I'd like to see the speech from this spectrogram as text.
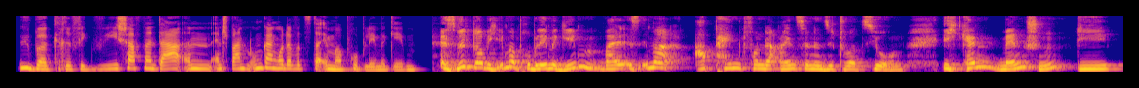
übergriffig. Wie schafft man da einen entspannten Umgang oder wird es da immer Probleme geben? Es wird, glaube ich, immer Probleme geben, weil es immer abhängt von der einzelnen Situation. Ich kenne Menschen, die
